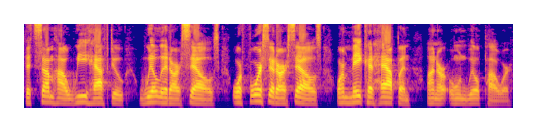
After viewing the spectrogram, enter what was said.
that somehow we have to will it ourselves or force it ourselves or make it happen on our own willpower.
